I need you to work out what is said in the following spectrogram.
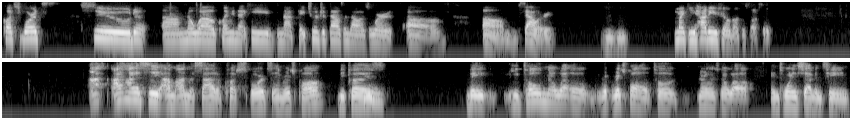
Clutch Sports sued um, Noel, claiming that he did not pay two hundred thousand dollars worth of um, salary. Mm-hmm. Mikey, how do you feel about this lawsuit? I, I honestly, I'm on the side of Clutch Sports and Rich Paul because mm. They he told Noel, Rich Paul told Nerlens Noel in 2017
